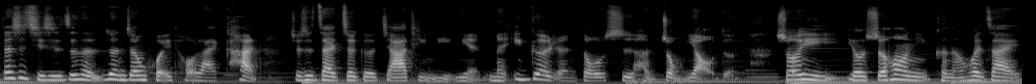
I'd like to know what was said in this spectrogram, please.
但是其实真的认真回头来看。就是在这个家庭里面，每一个人都是很重要的，所以有时候你可能会在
